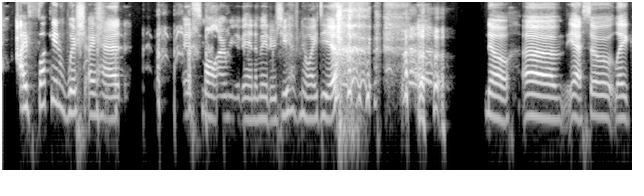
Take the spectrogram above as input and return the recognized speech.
I fucking wish I had a small army of animators. You have no idea. Uh, no, um, yeah. So like,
